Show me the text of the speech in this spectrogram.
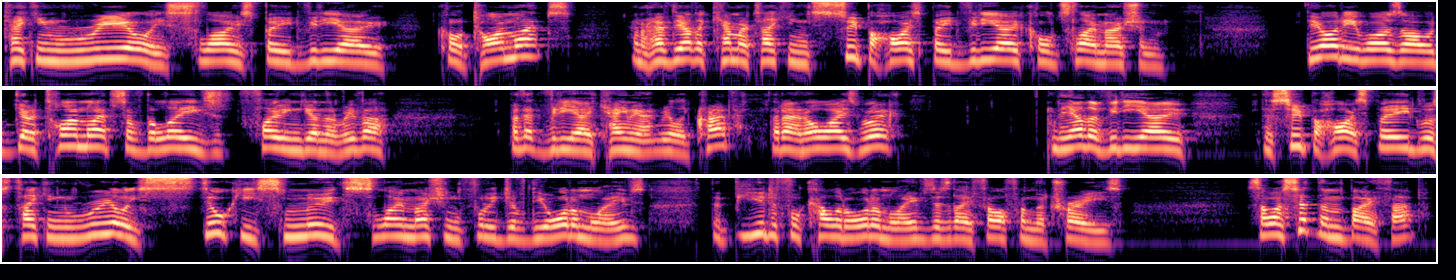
taking really slow speed video called time lapse, and I have the other camera taking super high speed video called slow motion. The idea was I would get a time lapse of the leaves floating down the river, but that video came out really crap. They don't always work. The other video the super high speed was taking really silky, smooth, slow motion footage of the autumn leaves, the beautiful coloured autumn leaves as they fell from the trees. So I set them both up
